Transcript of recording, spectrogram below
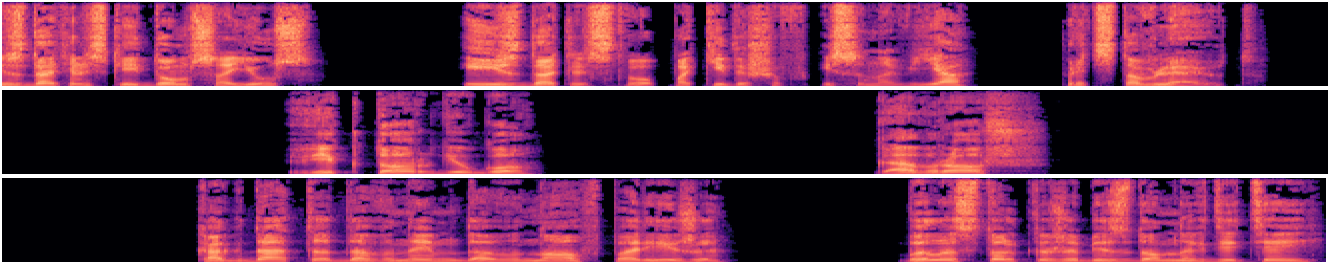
Издательский дом «Союз» и издательство «Покидышев и сыновья» представляют. Виктор Гюго Гаврош Когда-то давным-давно в Париже было столько же бездомных детей,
